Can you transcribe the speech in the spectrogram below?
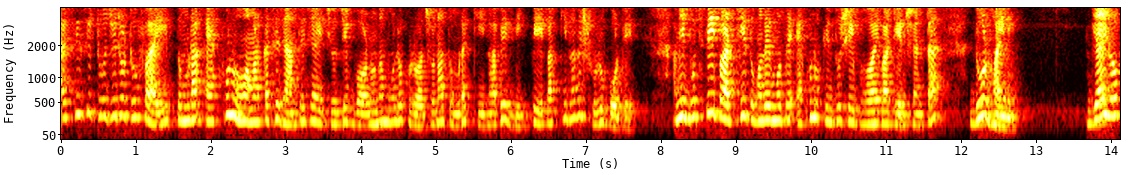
ICC two zero two five তোমরা এখনও আমার কাছে জানতে চাইছো যে বর্ণনামূলক রচনা তোমরা কীভাবে লিখবে বা কীভাবে শুরু করবে। আমি বুঝতেই পারছি তোমাদের মধ্যে এখনও কিন্তু সেই ভয় বা টেনশনটা দূর হয়নি। যাই হোক,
